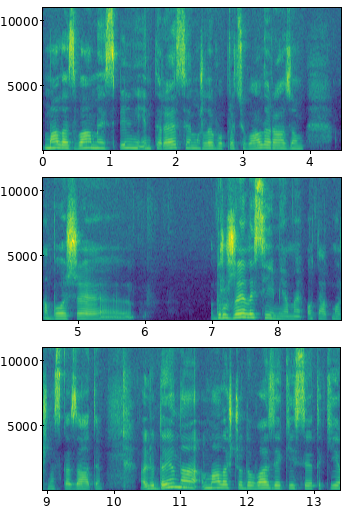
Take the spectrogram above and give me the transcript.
мала з вами спільні інтереси, можливо, працювали разом, або ж е, дружили сім'ями, отак можна сказати. Людина мала щодо вас якісь такі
